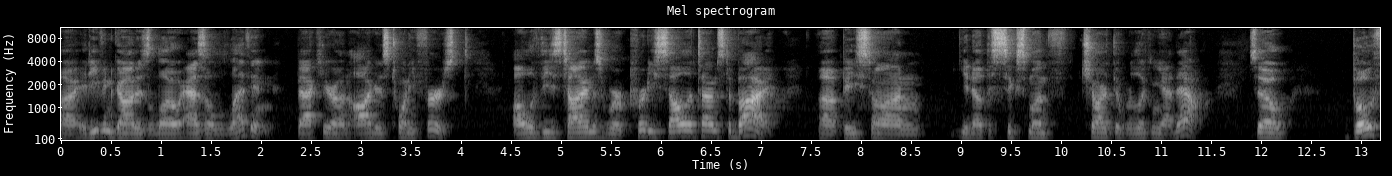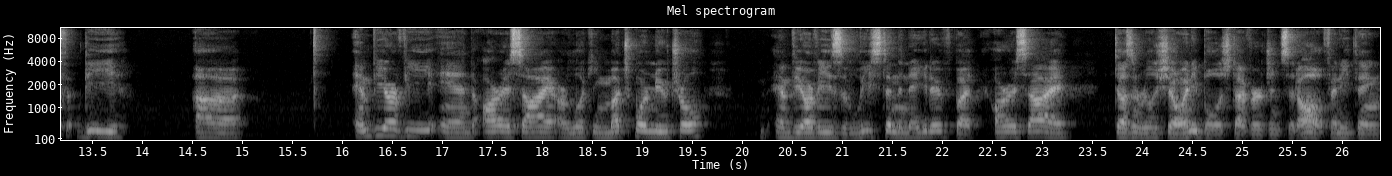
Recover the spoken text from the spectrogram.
Uh, it even got as low as 11 back here on August 21st. All of these times were pretty solid times to buy uh, based on you know the six month chart that we're looking at now. So both the uh, MVRV and RSI are looking much more neutral. MVRV is at least in the negative, but RSI doesn't really show any bullish divergence at all. If anything,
